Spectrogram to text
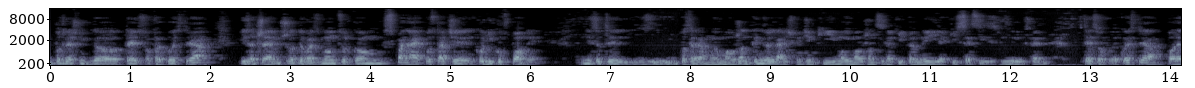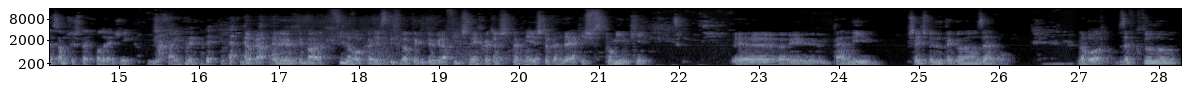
y, podręcznik do Tales of Equestria i zacząłem przygotować z moją córką wspaniałe postacie koników pony. Niestety pozdrawiam moją małżonkę, nie zagraliśmy dzięki mojej małżonce takiej pełnej jakiejś sesji z, ten, Tales of Equestria. Polecam przeczytać podręcznik. Fajny. Dobra, y, chyba chwilowo koniec tych notek biograficznych, chociaż pewnie jeszcze będę jakieś wspominki y, ten i przejdźmy do tego Zewu. No bo Zew Cthulhu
